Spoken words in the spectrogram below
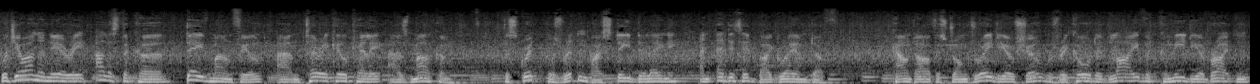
were Joanna Neary, Alistair Kerr, Dave Mountfield, and Terry Kilkelly as Malcolm. The script was written by Steve Delaney and edited by Graham Duff. Count Arthur Strong's radio show was recorded live at Komedia Brighton,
